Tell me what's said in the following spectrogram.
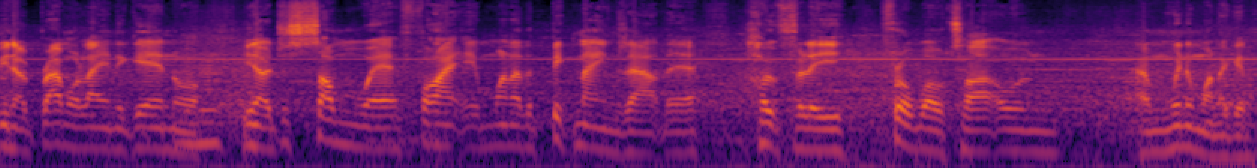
you know Bramall Lane again, or mm-hmm. you know just somewhere fighting one of the big names out there, hopefully for a world title and and winning one again.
